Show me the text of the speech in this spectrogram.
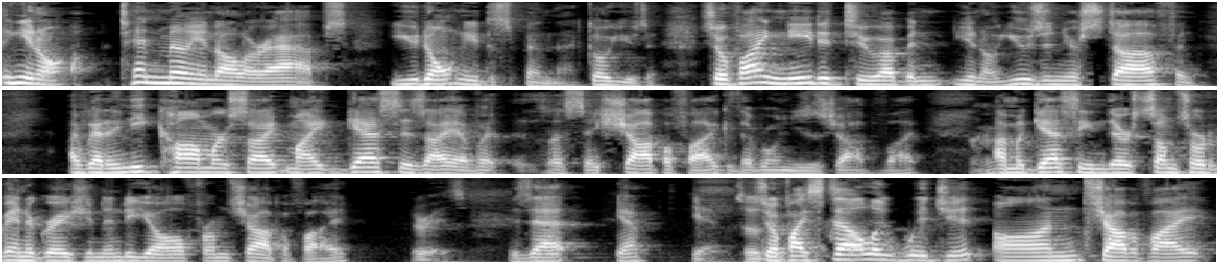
you know ten million dollar apps. You don't need to spend that. Go use it. So if I needed to, I've been you know using your stuff and I've got an e-commerce site. My guess is I have a let's say Shopify because everyone uses Shopify. Uh-huh. I'm guessing there's some sort of integration into y'all from Shopify. There is. Is that yeah? Yeah. So, so if I sell a widget on Shopify, it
